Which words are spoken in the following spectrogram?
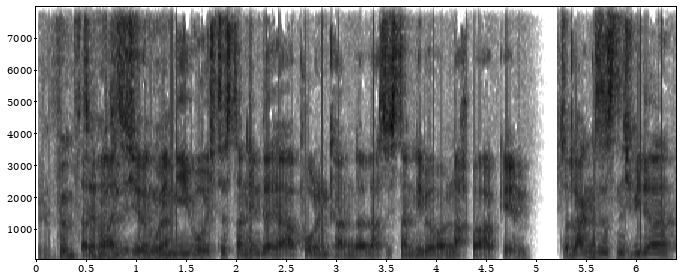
Zwischen 15 Dann weiß ich 17 irgendwie Uhr. nie, wo ich das dann hinterher abholen kann. Da lasse ich es dann lieber beim Nachbar abgeben. Solange sie es nicht wieder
